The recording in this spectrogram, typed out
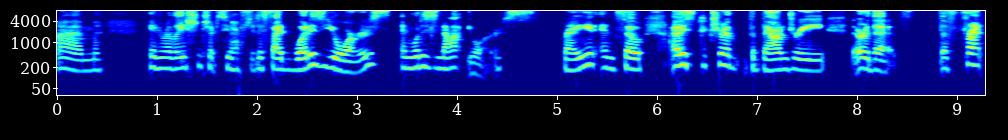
um in relationships you have to decide what is yours and what is not yours right? And so i always picture the boundary or the the front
